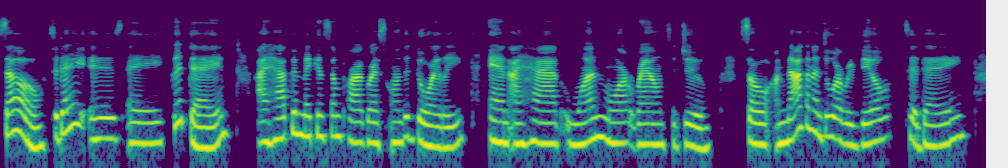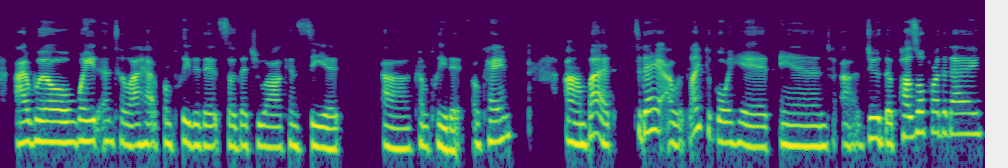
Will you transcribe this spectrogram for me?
So, today is a good day. I have been making some progress on the doily, and I have one more round to do. So, I'm not going to do a reveal today. I will wait until I have completed it so that you all can see it uh, completed. Okay. Um, but today I would like to go ahead and uh, do the puzzle for the day.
